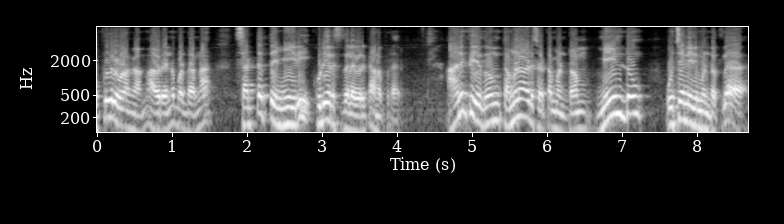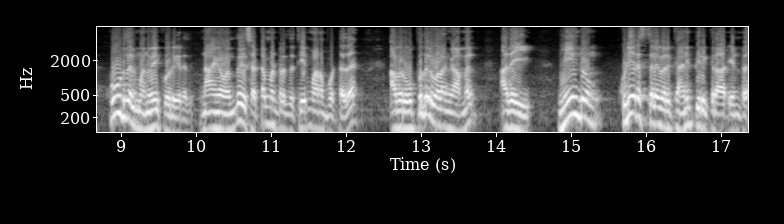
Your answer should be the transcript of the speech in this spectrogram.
ஒப்புதல் வழங்காம அவர் என்ன பண்றாருன்னா சட்டத்தை மீறி குடியரசுத் தலைவருக்கு அனுப்புறாரு. அனுப்பியதும் தமிழ்நாடு சட்டமன்றம் மீண்டும் உச்சநீதிமன்றத்துல கூடுதல் மனுவை கோருகிறது. நாங்க வந்து சட்டமன்றத்தை தீர்மானம் போட்டதை அவர் ஒப்புதல் வழங்காமல் அதை மீண்டும் குடியரசுத் தலைவருக்கு அனுப்பியிருக்கிறார் என்ற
